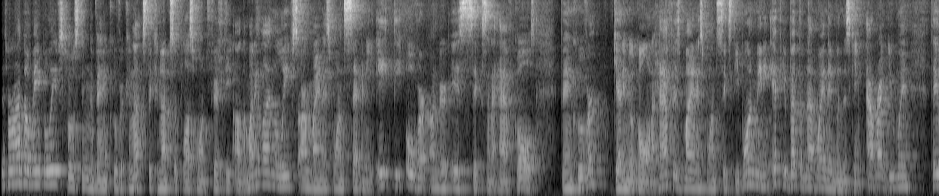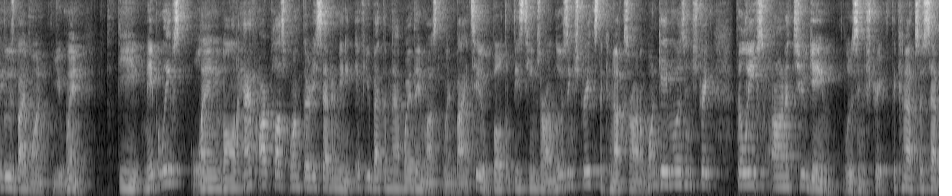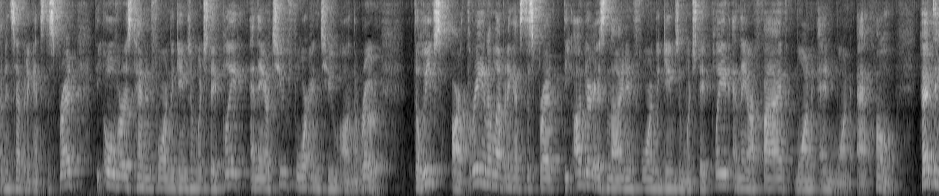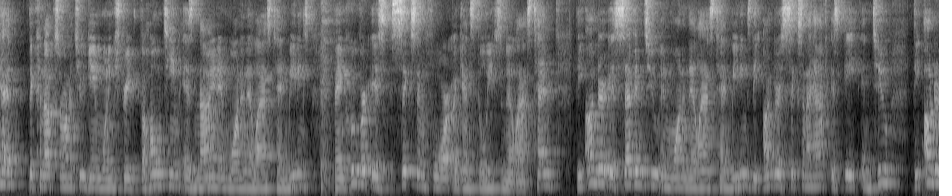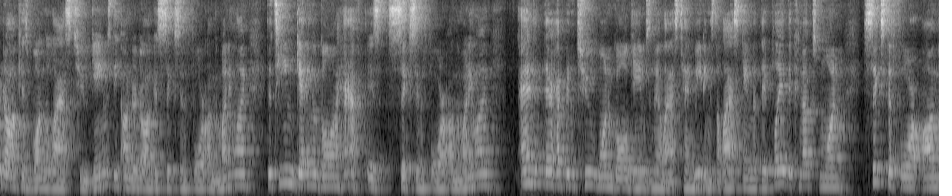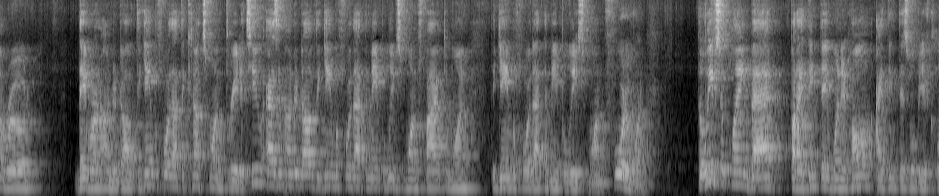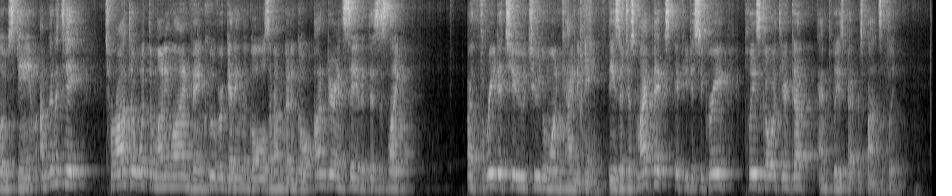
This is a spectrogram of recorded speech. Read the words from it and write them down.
The Toronto Maple Leafs hosting the Vancouver Canucks. The Canucks are plus 150 on the money line. The Leafs are minus 178. The over under is six and a half goals. Vancouver getting a goal and a half is minus 161, meaning if you bet them that way and they win this game outright, you win. They lose by one, you win. The Maple Leafs laying a goal and a half are plus 137, meaning if you bet them that way, they must win by two. Both of these teams are on losing streaks. The Canucks are on a one game losing streak. The Leafs are on a two game losing streak. The Canucks are 7 and 7 against the spread. The over is 10 and 4 in the games in which they've played, and they are 2 4 and 2 on the road. The Leafs are 3 and 11 against the spread. The under is 9 and 4 in the games in which they've played, and they are 5 1 and 1 at home. Head to head, the Canucks are on a two game winning streak. The home team is 9 and 1 in their last 10 meetings. Vancouver is 6 and 4 against the Leafs in their last 10. The under is 7 2 and 1 in their last 10 meetings. The under 6.5 is 8 and 2. The underdog has won the last two games. The underdog is 6 and 4 on the money line. The team getting a goal and a half is 6 and 4 on the money line. And there have been two one goal games in their last 10 meetings. The last game that they played, the Canucks won 6 to 4 on the road they were an underdog. The game before that, the Canucks won 3 to 2 as an underdog. The game before that, the Maple Leafs won 5 to 1. The game before that, the Maple Leafs won 4 to 1. The Leafs are playing bad, but I think they win at home. I think this will be a close game. I'm going to take Toronto with the money line, Vancouver getting the goals, and I'm going to go under and say that this is like a 3 to 2, 2 to 1 kind of game. These are just my picks. If you disagree, please go with your gut and please bet responsibly.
